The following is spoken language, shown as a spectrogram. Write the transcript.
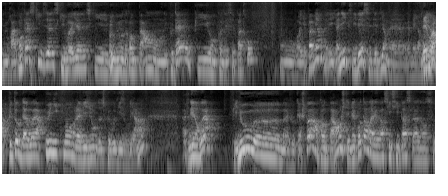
Ils nous racontaient ce qu'ils faisaient, ce qu'ils voyaient, ce qu'ils... puis Nous, en tant que parents, on écoutait, et puis on connaissait pas trop. On voyait pas bien. Et Yannick, l'idée, c'était de dire, mais la meilleure voir. plutôt que d'avoir uniquement la vision de ce que vous disent vous gamins, bah, venez en voir. Puis nous, euh, bah, je vous cache pas, en tant que parent, j'étais bien content d'aller voir ce qui s'y passe là dans ce,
